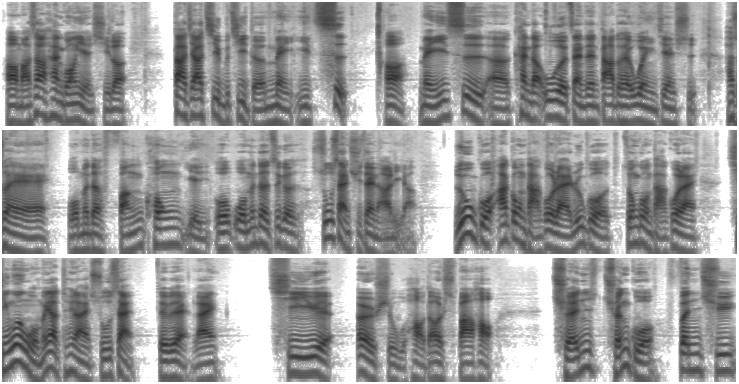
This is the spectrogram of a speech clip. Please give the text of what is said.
好，马上汉光演习了。大家记不记得每一次啊，每一次呃，看到乌俄战争，大家都会问一件事，他说哎，我们的防空演我我们的这个疏散区在哪里啊？如果阿共打过来，如果中共打过来，请问我们要推哪疏散，对不对？来，七月二十五号到二十八号，全全国分区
